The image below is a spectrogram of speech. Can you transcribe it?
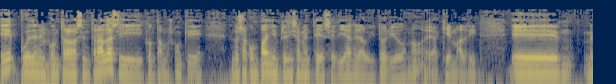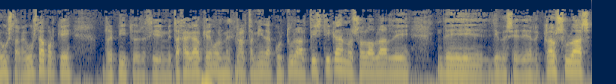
eh, pueden mm. encontrar las entradas y contamos con que nos acompañen precisamente ese día en el auditorio, ¿no? Eh, aquí en Madrid. me gusta, me gusta porque, repito, es decir, en Ventaja Legal queremos mezclar también la cultura artística, no solo hablar de, de yo qué sé, de cláusulas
